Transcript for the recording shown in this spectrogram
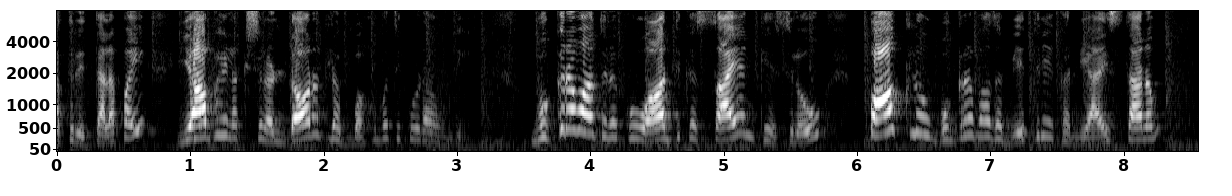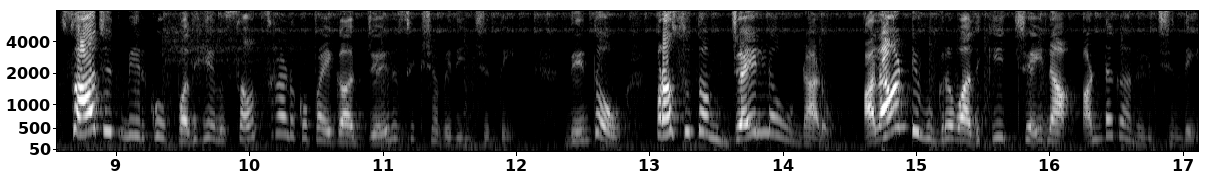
అతని తలపై యాభై లక్షల డాలర్ల బహుమతి కూడా ఉంది. ఉగ్రవాదులకు ఆర్థిక సాయం కేసులో పాక్లో ఉగ్రవాద వ్యతిరేక న్యాయస్థానం సాజిద్ మీర్కు పదిహేను సంవత్సరాలకు పైగా జైలు శిక్ష విధించింది. దీంతో ప్రస్తుతం జైల్లో ఉన్నాడు. అలాంటి ఉగ్రవాదికి చైనా అండగా నిలిచింది.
